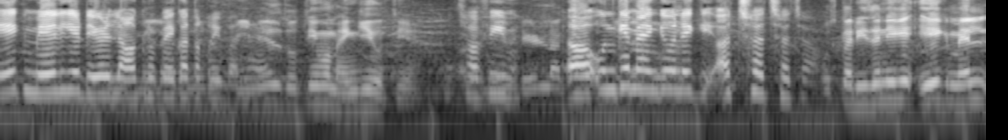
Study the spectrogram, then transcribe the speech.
एक मेल ये डेढ़ लाख रुपए का तकरीबन। फीमेल्स होती हैं वो महँगी होती हैं। अच्छा उनके महँगे होने की अच्छा अच्छा अच्छा। उसका रीज़न ये कि एक मेल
